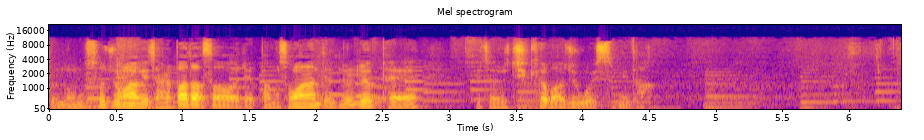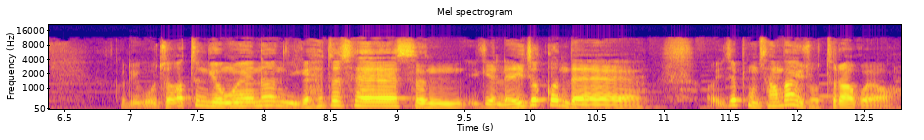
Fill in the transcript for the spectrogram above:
또 너무 소중하게 잘 받아서 방송하는데 늘 옆에 저를 지켜봐주고 있습니다. 그리고 저 같은 경우에는 이게 헤드셋은 이게 레이저 건데 어, 이 제품 상당히 좋더라고요.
